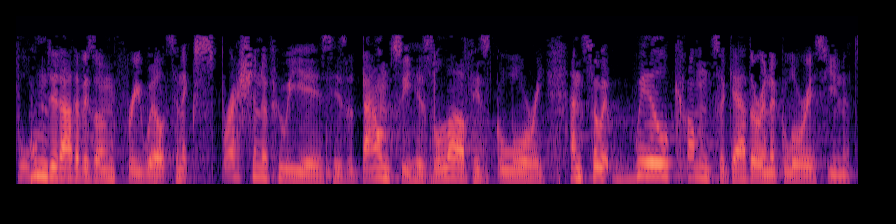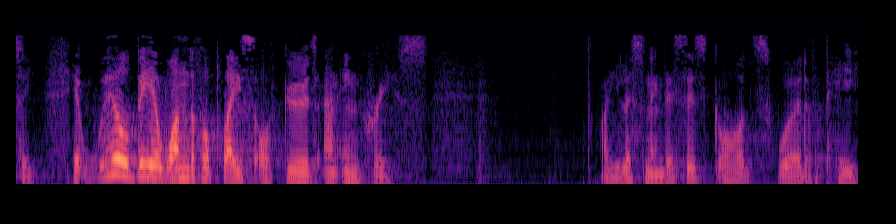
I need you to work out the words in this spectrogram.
formed it out of his own free will. It's an expression of who he is, his bounty, his love, his glory. And so it will come together in a glorious unity. It will be a wonderful place of good and increase. Are you listening? This is God's word of peace.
